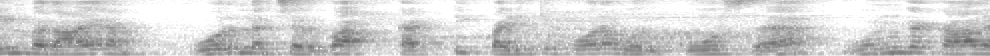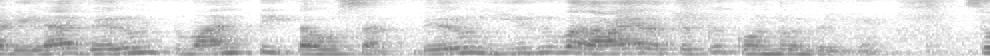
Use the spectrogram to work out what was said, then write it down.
ஐம்பதாயிரம் ஒரு லட்ச ரூபா கட்டி படிக்க போகிற ஒரு கோர்ஸை உங்கள் காலடியில் வெறும் டுவெண்ட்டி தௌசண்ட் வெறும் இருபதாயிரத்துக்கு கொண்டு வந்திருக்கேன். ஸோ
